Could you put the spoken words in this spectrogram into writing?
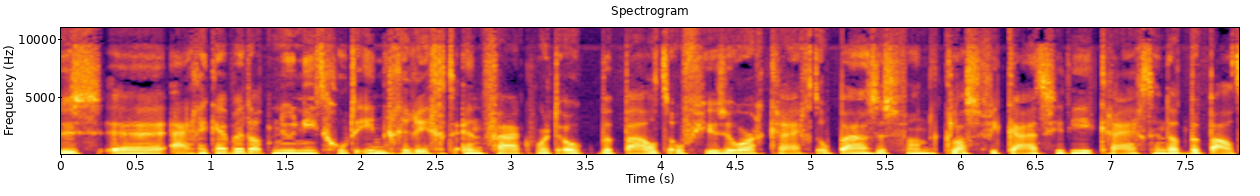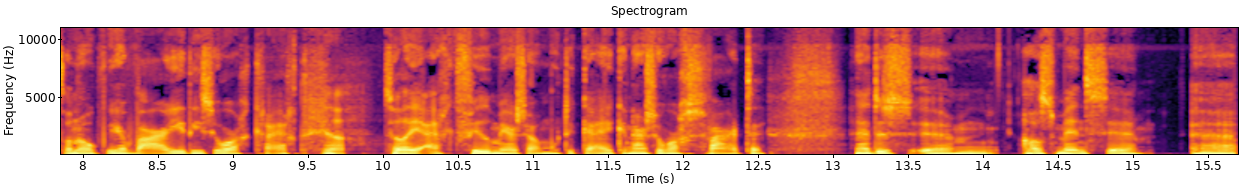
Dus uh, eigenlijk hebben we dat nu niet goed ingericht. En vaak wordt ook bepaald of je zorg krijgt op basis van de klassificatie die je krijgt. En dat bepaalt dan ook weer waar je die zorg krijgt. Ja. Terwijl je eigenlijk veel meer zou moeten kijken naar zorgzwaarte. He, dus um, als mensen uh,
